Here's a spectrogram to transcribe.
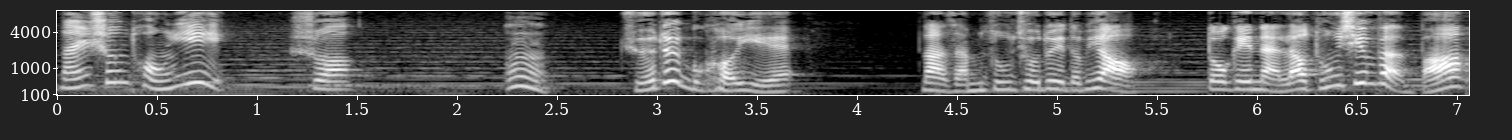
男生同意说：“嗯，绝对不可以。那咱们足球队的票都给奶酪通心粉吧。”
